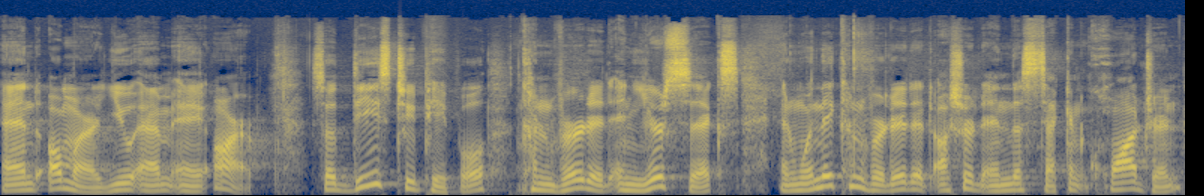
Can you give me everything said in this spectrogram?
and Omar, U M A R. So these two people converted in year six, and when they converted, it ushered in the second quadrant,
